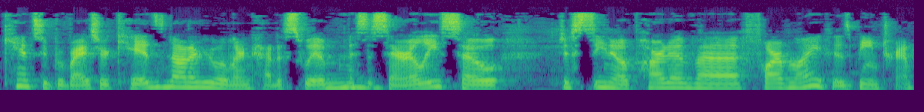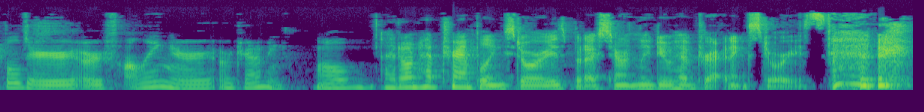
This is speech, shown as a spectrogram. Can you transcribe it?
can't supervise your kids. Not everyone learned how to swim Mm-hmm. necessarily, so. Just you know, part of uh, farm life is being trampled or, or falling or, or drowning. well i don't have trampling stories but i certainly do have drowning stories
